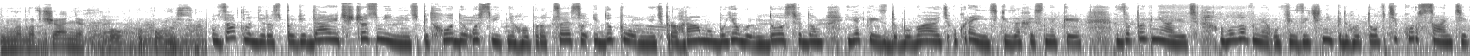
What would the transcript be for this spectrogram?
на навчаннях пов- повністю. У закладі розповідають, що змінюють підходи освітнього процесу і доповнюють програму бойовим досвідом, який здобувають українські захисники. Запевняють, головне у фізичній підготовці курсантів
